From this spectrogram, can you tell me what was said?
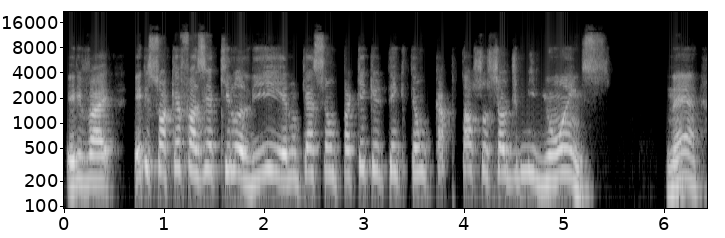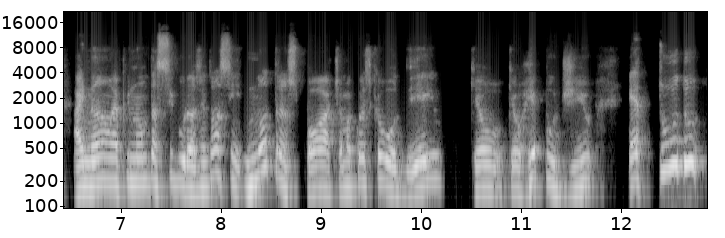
ele vai, ele só quer fazer aquilo ali, ele não quer ser um, para que, que ele tem que ter um capital social de milhões? Né? Aí não, é por nome da segurança. Então, assim, no transporte, é uma coisa que eu odeio, que eu, que eu repudio, é tudo,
